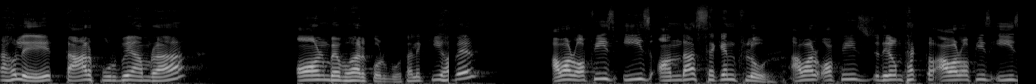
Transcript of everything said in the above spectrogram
তাহলে তার পূর্বে আমরা অন ব্যবহার করব। তাহলে কি হবে? Our office is on the second floor our office যদি এরকম থাকতো our office is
